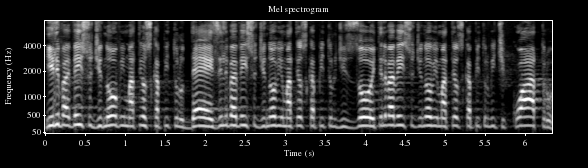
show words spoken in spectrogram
E ele vai ver isso de novo em Mateus capítulo 10, ele vai ver isso de novo em Mateus capítulo 18, ele vai ver isso de novo em Mateus capítulo 24,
